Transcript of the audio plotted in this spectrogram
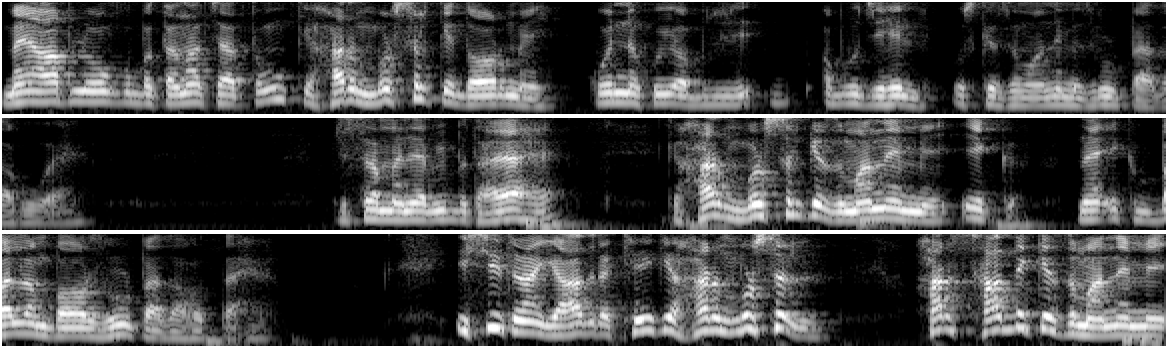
میں آپ لوگوں کو بتانا چاہتا ہوں کہ ہر مرسل کے دور میں کوئی نہ کوئی ابو جہل اس کے زمانے میں ضرور پیدا ہوا ہے۔ جس طرح میں نے ابھی بتایا ہے کہ ہر مرسل کے زمانے میں ایک نہ ایک بلم باور ضرور پیدا ہوتا ہے۔ اسی طرح یاد رکھیں کہ ہر مرسل، ہر صادق کے زمانے میں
